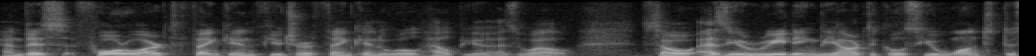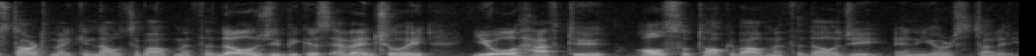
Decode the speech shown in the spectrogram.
And this forward thinking, future thinking will help you as well. So as you're reading the articles, you want to start making notes about methodology because eventually you will have to also talk about methodology in your study.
